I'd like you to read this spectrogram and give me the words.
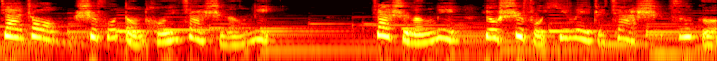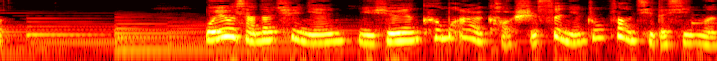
驾照是否等同于驾驶能力？驾驶能力又是否意味着驾驶资格？我又想到去年女学员科目二考十四年中放弃的新闻。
